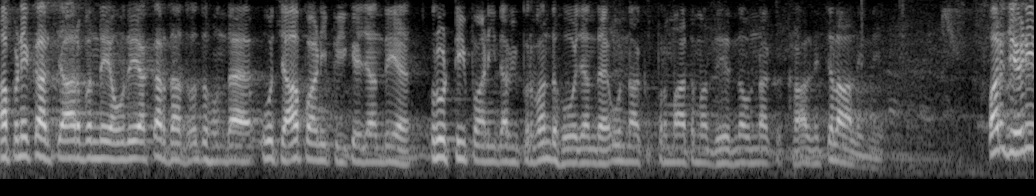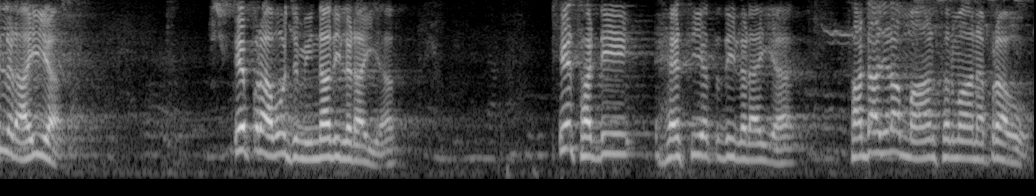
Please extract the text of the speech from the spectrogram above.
ਆਪਣੇ ਘਰ ਚਾਰ ਬੰਦੇ ਆਉਂਦੇ ਆ ਘਰ ਦਾ ਦੁੱਧ ਹੁੰਦਾ ਉਹ ਚਾਹ ਪਾਣੀ ਪੀ ਕੇ ਜਾਂਦੇ ਆ ਰੋਟੀ ਪਾਣੀ ਦਾ ਵੀ ਪ੍ਰਬੰਧ ਹੋ ਜਾਂਦਾ ਉਹਨਾਂ ਕੁ ਪ੍ਰਮਾਤਮਾ ਦੇ ਦਿੰਦਾ ਉਹਨਾਂ ਕੁ ਖਾ ਲੈ ਚਲਾ ਲੈਂਦੇ। ਪਰ ਜਿਹੜੀ ਲੜਾਈ ਆ ਇਹ ਭਰਾਵੋ, ਜ਼ਮੀਨਾਂ ਦੀ ਲੜਾਈ ਆ। ਇਹ ਸਾਡੀ ਹੈਸੀਅਤ ਦੀ ਲੜਾਈ ਆ। ਸਾਡਾ ਜਿਹੜਾ ਮਾਨ ਸਨਮਾਨ ਹੈ ਭਰਾਵੋ,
